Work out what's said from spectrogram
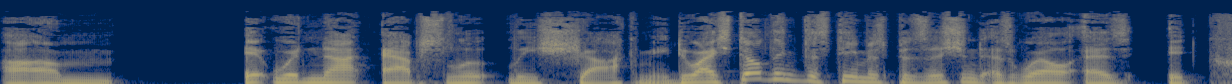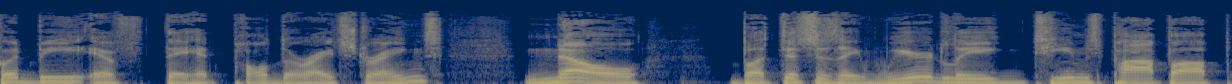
Um, it would not absolutely shock me. Do I still think this team is positioned as well as it could be if they had pulled the right strings? No, but this is a weird league. Teams pop up,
